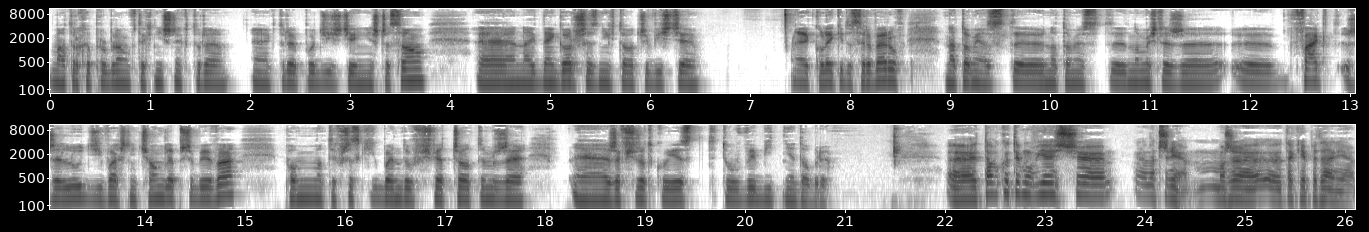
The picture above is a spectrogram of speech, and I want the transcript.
ma trochę problemów technicznych, które, e, które po dziś dzień jeszcze są. E, naj, najgorsze z nich to oczywiście e, kolejki do serwerów, natomiast, natomiast no myślę, że fakt, że ludzi właśnie ciągle przybywa, pomimo tych wszystkich błędów, świadczy o tym, że, że w środku jest tytuł wybitnie dobry. Tomku, ty mówiłeś, znaczy nie, może takie pytanie.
